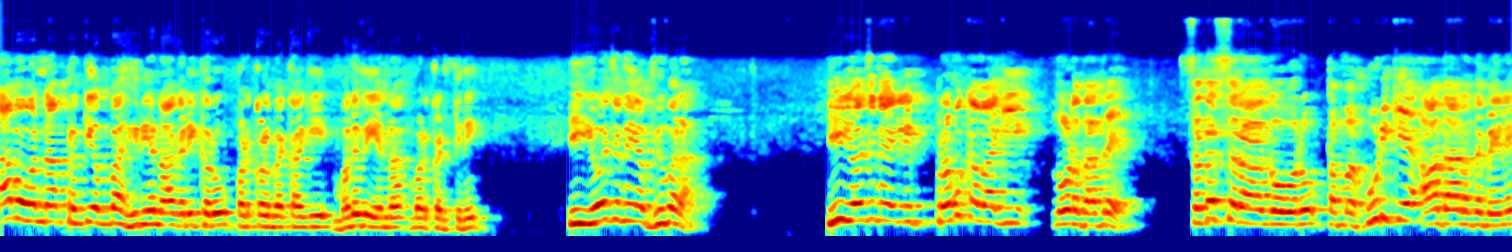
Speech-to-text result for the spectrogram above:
ಲಾಭವನ್ನು ಪ್ರತಿಯೊಬ್ಬ ಹಿರಿಯ ನಾಗರಿಕರು ಪಡ್ಕೊಳ್ಬೇಕಾಗಿ ಮನವಿಯನ್ನು ಮಾಡ್ಕೊಳ್ತೀನಿ ಈ ಯೋಜನೆಯ ವಿವರ, ಈ ಯೋಜನೆಯಲ್ಲಿ ಪ್ರಮುಖವಾಗಿ ನೋಡೋದಾದರೆ ಸದಸ್ಯರಾಗುವವರು ತಮ್ಮ ಹೂಡಿಕೆಯ ಆಧಾರದ ಮೇಲೆ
